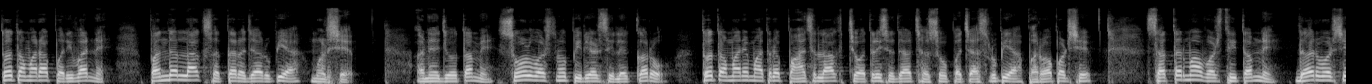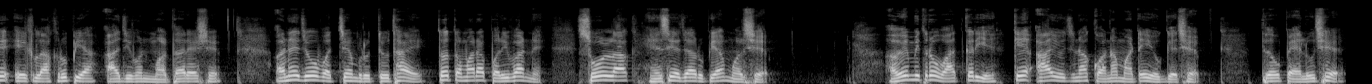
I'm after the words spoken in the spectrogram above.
તો તમારા પરિવારને પંદર લાખ સત્તર હજાર રૂપિયા મળશે. અને જો તમે સોળ વર્ષનો પીરિયડ સિલેક્ટ કરો તો તમારે માત્ર પાંચ લાખ ચોત્રીસ હજાર છસો પચાસ રૂપિયા ભરવા પડશે. સત્તરમા વર્ષથી તમને દર વર્ષે એક લાખ રૂપિયા આજીવન મળતા રહેશે. અને જો વચ્ચે મૃત્યુ થાય, તો તમારા પરિવારને સોળ લાખ એંસી હજાર રૂપિયા મળશે. હવે મિત્રો વાત કરીએ કે આ યોજના કોના માટે યોગ્ય છે? તો પહેલું છે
